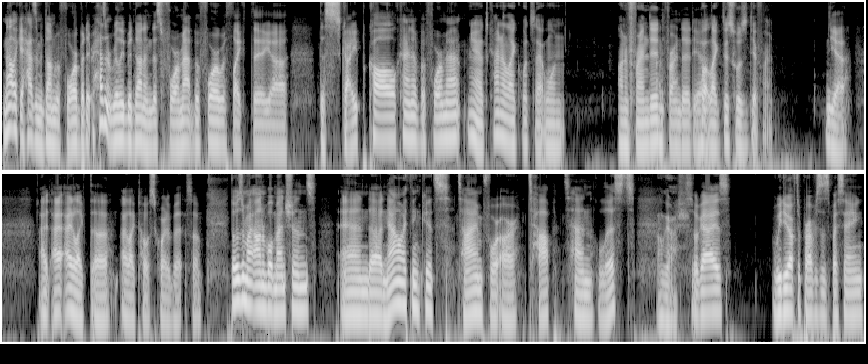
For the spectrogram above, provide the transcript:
not like it hasn't been done before, but it hasn't really been done in this format before with like the uh, the Skype call kind of a format. Yeah, it's kind of like what's that one, Unfriended, Unfriended, yeah. but like this was different. Yeah, I I, I liked uh, I liked Host quite a bit. So those are my honorable mentions, and uh, now I think it's time for our top ten lists. Oh gosh. So guys, we do have to preface this by saying,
